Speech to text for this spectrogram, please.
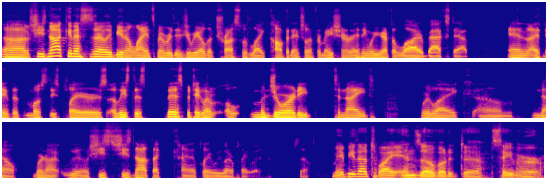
uh, she's not going to necessarily be an alliance member that you're able to trust with like confidential information or anything where you have to lie or backstab. And I think that most of these players, at least this this particular uh, majority tonight, we're like, um, no, we're not. You know, she's she's not that kind of player we want to play with. So Maybe that's why Enzo voted to save her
